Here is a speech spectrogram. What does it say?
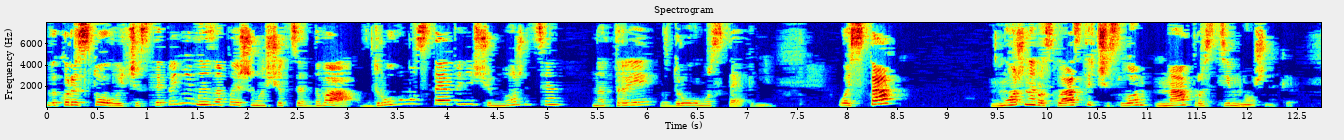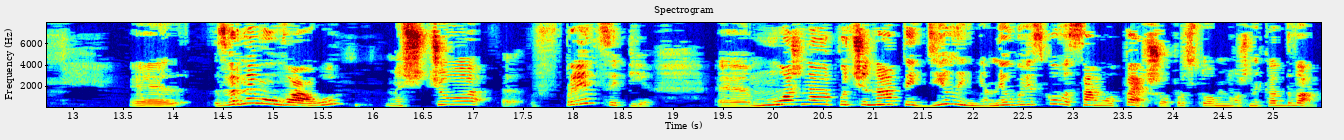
використовуючи степені, ми запишемо, що це 2 в другому степені, що множиться на 3 в другому степені. Ось так можна розкласти число на прості множники. Е, Звернемо увагу, що, е, в принципі, можна починати ділення не обов'язково з самого першого простого множника 2.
